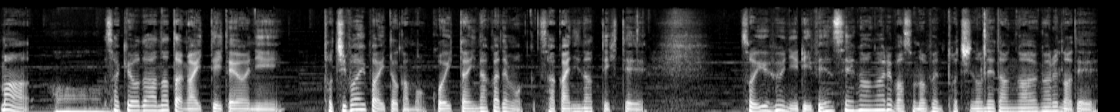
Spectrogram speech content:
まああ、あ、先ほどあなたが言っていたように、土地売買とかもこういった田舎でも盛んになってきて、そういうふうに利便性が上がればその分土地の値段が上がるので、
